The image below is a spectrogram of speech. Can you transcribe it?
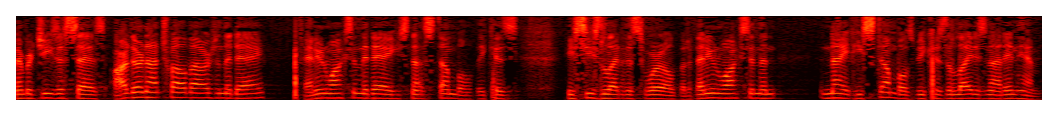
Remember, Jesus says, Are there not 12 hours in the day? If anyone walks in the day, he's not stumble because he sees the light of this world. But if anyone walks in the night, he stumbles because the light is not in him.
